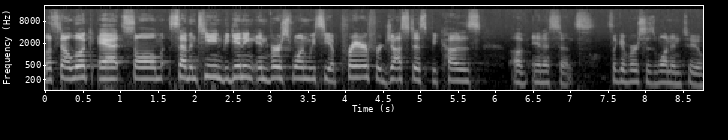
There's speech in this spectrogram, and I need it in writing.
Let's now look at Psalm 17. Beginning in verse 1, we see a prayer for justice because of innocence. Let's look at verses 1 and 2.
